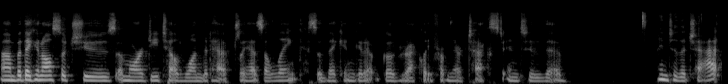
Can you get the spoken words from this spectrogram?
Um, but they can also choose a more detailed one that actually has a link so they can get it, go directly from their text into the into the chat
